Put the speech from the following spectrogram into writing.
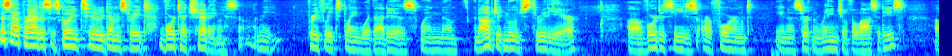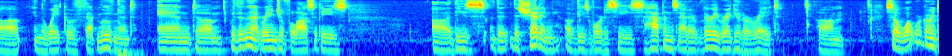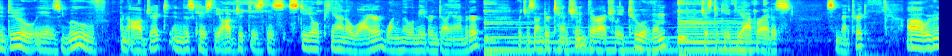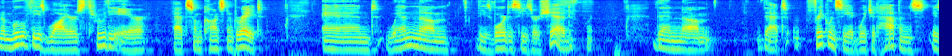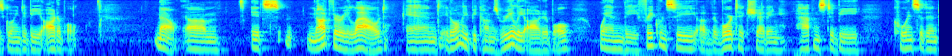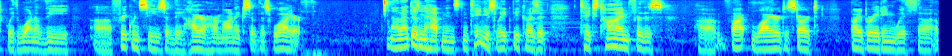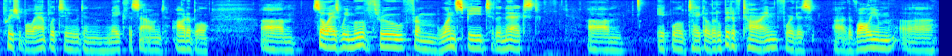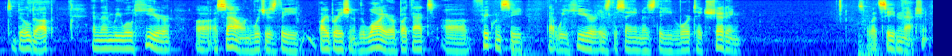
This apparatus is going to demonstrate vortex shedding. So let me briefly explain what that is. When um, an object moves through the air, uh, vortices are formed in a certain range of velocities uh, in the wake of that movement. And um, within that range of velocities, uh, these, the, the shedding of these vortices happens at a very regular rate. Um, so what we're going to do is move an object. In this case, the object is this steel piano wire, one millimeter in diameter, which is under tension. There are actually two of them, just to keep the apparatus symmetric. Uh, we're going to move these wires through the air at some constant rate. And when um, these vortices are shed, then um, that frequency at which it happens is going to be audible. Now, um, it's not very loud, and it only becomes really audible when the frequency of the vortex shedding happens to be coincident with one of the uh, frequencies of the higher harmonics of this wire. Now, that doesn't happen instantaneously because it takes time for this uh, wire to start vibrating with uh, appreciable amplitude and make the sound audible. Um, so as we move through from one speed to the next, um, it will take a little bit of time for this uh, the volume uh, to build up, and then we will hear uh, a sound, which is the vibration of the wire, but that uh, frequency that we hear is the same as the vortex shedding. So let's see it in action.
